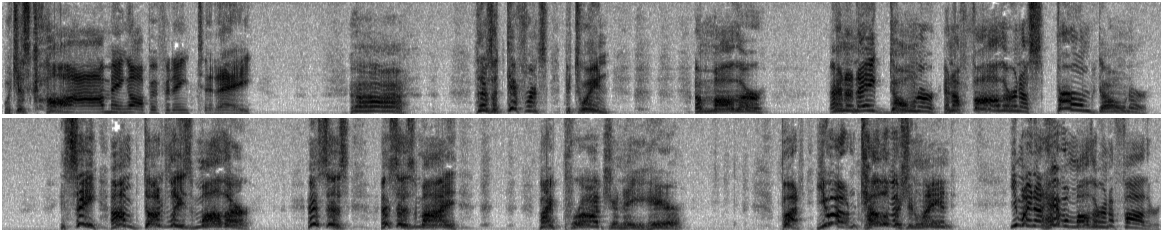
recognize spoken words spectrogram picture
which is coming up if it ain't today. Ah, there's a difference between a mother and an egg donor, and a father and a sperm donor. You see, I'm Dudley's mother. This is this is my my progeny here. But you out in television land, you might not have a mother and a father.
